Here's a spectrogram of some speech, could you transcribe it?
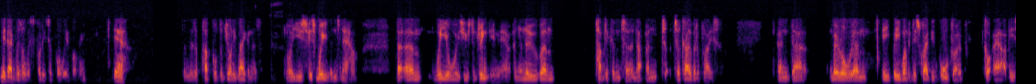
my dad was always fully supportive of him. Yeah, and there's a pub called the Jolly Wagoners, or it it's Whelan's now. But um, we always used to drink in there, and a new um, publican turned up and t- took over the place. And uh, we're all um, he, he wanted this great big wardrobe got out of his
